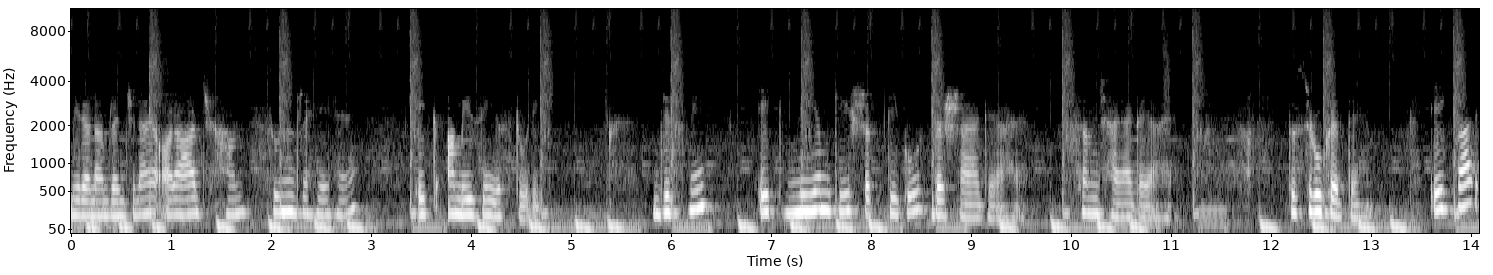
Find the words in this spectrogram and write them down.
मेरा नाम रंजना है और आज हम सुन रहे हैं एक अमेजिंग स्टोरी जिसमें एक नियम की शक्ति को दर्शाया गया है, समझाया गया है। तो शुरू करते हैं। एक बार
